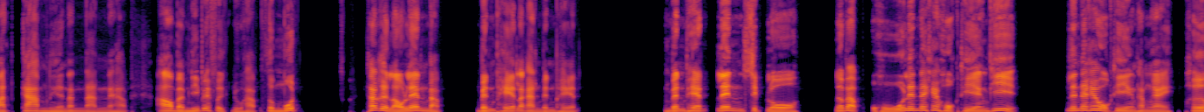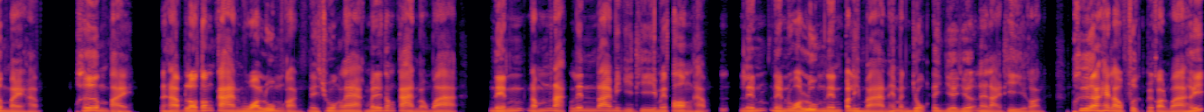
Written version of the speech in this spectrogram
มัดกล้ามเนื้อนั้นๆนะครับ เอาแบบนี้ไปฝึกดูครับ สมมุติ ถ้าเกิดเราเล่นแบบเบนเพสละกันเบนเพสเบนเพสเล่น10โล แล้วแบบโอ้โหเล่นได้แค่6ทีเองพี่เล่นได้แค่6ทีเองทำไง เพิ่มไปครับ เพิ่มไปนะครับ เราต้องการวอลลุ่มก่อนในช่วงแรกไม่ได้ต้องการแบบว่า เน้นน้ำหนักเล่นได้ไม่กี่ทีไม่ต้องครับเน้นเน้นวอลลุ่มเน้นปริมาณให้มันยกได้เยอะๆหลายๆทีก่อน เพื่อให้เราฝึกไปก่อนว่าเฮ้ย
